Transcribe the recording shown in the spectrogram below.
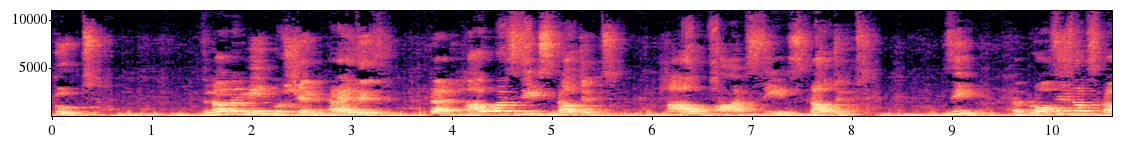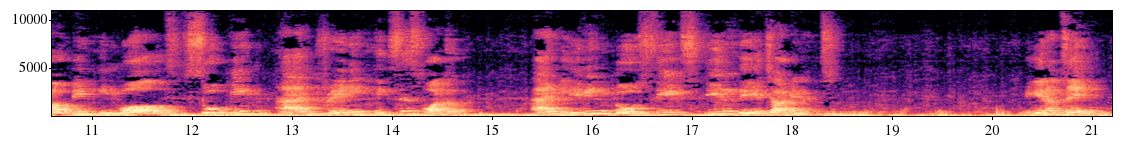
cooked. So now the main question arises that how are seeds sprouted? How are seeds sprouted? See, the process of sprouting involves soaking and draining excess water and leaving those seeds till they germinate. Again I am saying,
